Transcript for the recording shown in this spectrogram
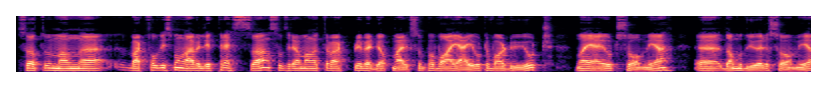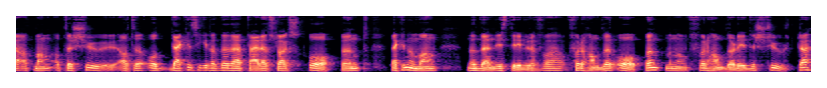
Så at man, eh, i hvert fall hvis man er veldig pressa, så tror jeg man etter hvert blir veldig oppmerksom på hva jeg har gjort og hva har du gjort. Nå har jeg gjort så mye, da må du gjøre så mye. At man, at det, at det, og det er ikke sikkert at dette er et slags åpent Det er ikke noe man nødvendigvis driver og forhandler åpent, men man forhandler det i det skjulte.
